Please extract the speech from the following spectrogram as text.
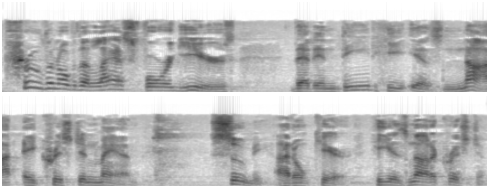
proven over the last four years that indeed he is not a Christian man. Sue me, I don't care. He is not a Christian.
